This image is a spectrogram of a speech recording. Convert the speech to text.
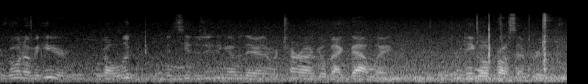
We're going over here. We're gonna look and see if there's anything over there, and then we'll turn around and go back that way, and go across that bridge.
